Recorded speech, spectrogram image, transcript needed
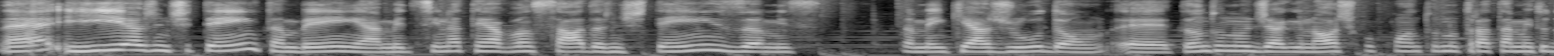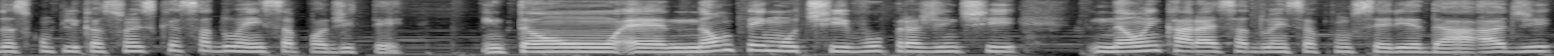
né? E a gente tem também, a medicina tem avançado, a gente tem exames também que ajudam é, tanto no diagnóstico quanto no tratamento das complicações que essa doença pode ter. Então, é, não tem motivo para a gente não encarar essa doença com seriedade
